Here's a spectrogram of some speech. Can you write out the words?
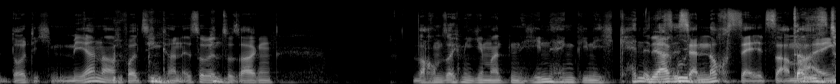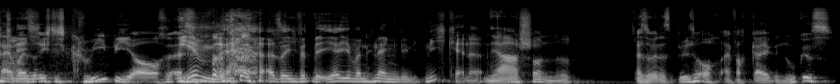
deutlich mehr nachvollziehen kann, ist so, zu sagen, warum soll ich mir jemanden hinhängen, den ich kenne? Ja, das gut. ist ja noch seltsamer das eigentlich. Das ist teilweise richtig creepy auch. Eben. Also ich würde mir eher jemanden hinhängen, den ich nicht kenne. Ja, schon, ne? Also wenn das Bild auch einfach geil genug ist,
